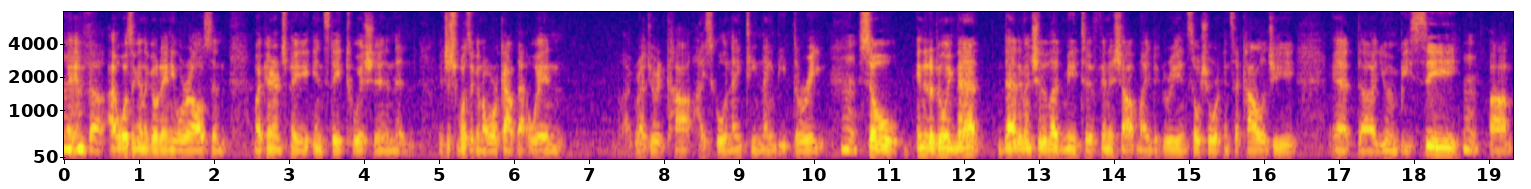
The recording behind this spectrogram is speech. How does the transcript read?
Mhm. And uh, I wasn't going to go to anywhere else, and my parents pay in-state tuition, and it just wasn't going to work out that way. And I graduated high school in 1993. Mhm. So ended up doing that. that eventually led me to finish out my degree in social work and psychology at uh, UMBC. Mm. Um,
